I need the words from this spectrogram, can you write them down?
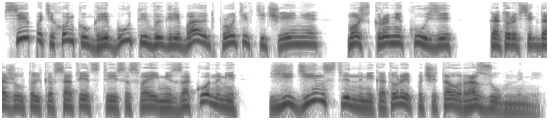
Все потихоньку гребут и выгребают против течения, может, кроме Кузи, который всегда жил только в соответствии со своими законами, единственными, которые почитал разумными.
